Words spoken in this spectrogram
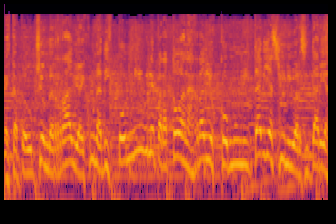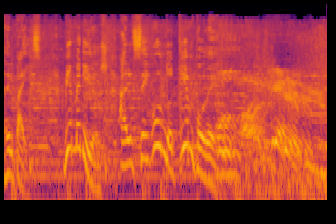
a esta producción de Radio Aijuna disponible para todas las radios comunitarias y universitarias del país. Bienvenidos al segundo tiempo de Fútbol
